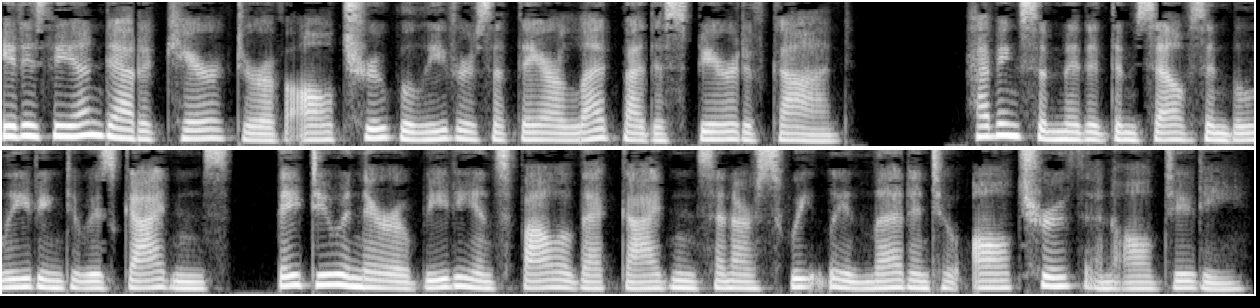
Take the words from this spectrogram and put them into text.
It is the undoubted character of all true believers that they are led by the Spirit of God. Having submitted themselves in believing to his guidance, they do in their obedience follow that guidance and are sweetly led into all truth and all duty.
